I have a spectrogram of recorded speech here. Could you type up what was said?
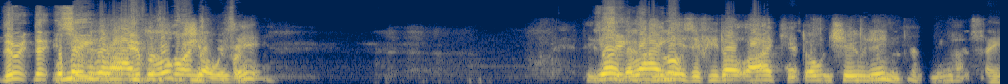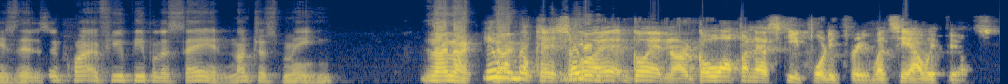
There, there, Well, see, maybe the line's the every love show, is it? Yeah, See, the line look- is if you don't like it, don't tune in. Me that says it. There's quite a few people that say it, not just me. No, no, Yeah, no. ma- Okay, so go ahead, go ahead, Nar. Go up on SD43. Let's see how he feels.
